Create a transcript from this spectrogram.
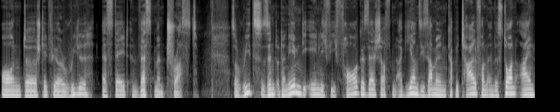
und äh, steht für Real Estate Investment Trust. So, REITs sind Unternehmen, die ähnlich wie Fondsgesellschaften agieren. Sie sammeln Kapital von Investoren ein,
